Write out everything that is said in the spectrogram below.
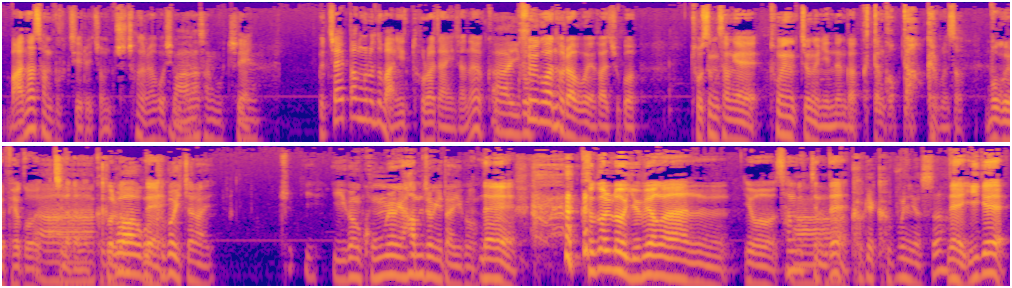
만화 삼국지를 좀 추천을 하고 싶네요. 만화 삼국지. 네. 그 짤방으로도 많이 돌아다니잖아요. 그 아, 이거- 풀관우라고 해가지고 조승성의 통행증은 있는가 그딴 거 없다. 그러면서 목을 베고 아, 지나가는 그걸로. 그거 하고 네. 그거 있잖아. 이, 이건 공명의 함정이다 이거. 네. 그걸로 유명한 요 삼국지인데 아, 그게 그분이었어? 네, 이게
